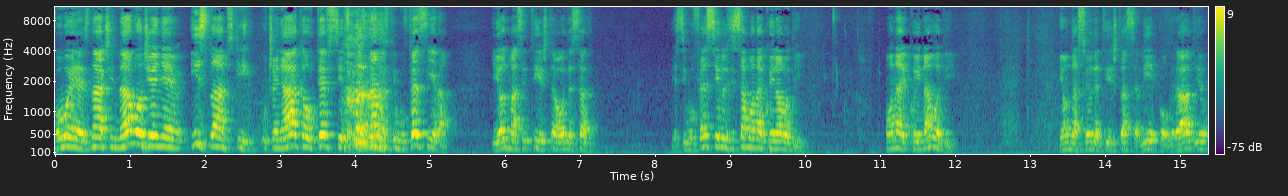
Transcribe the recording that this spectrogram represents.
Ovo je znači navođenje islamskih učenjaka u tefsirskoj znanosti mu fesira. I odmah si ti šta ovde sad? Jesi mu fesir ili si samo onaj koji navodi? Onaj koji navodi. I onda si ovde ti šta se lijepo ogradio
